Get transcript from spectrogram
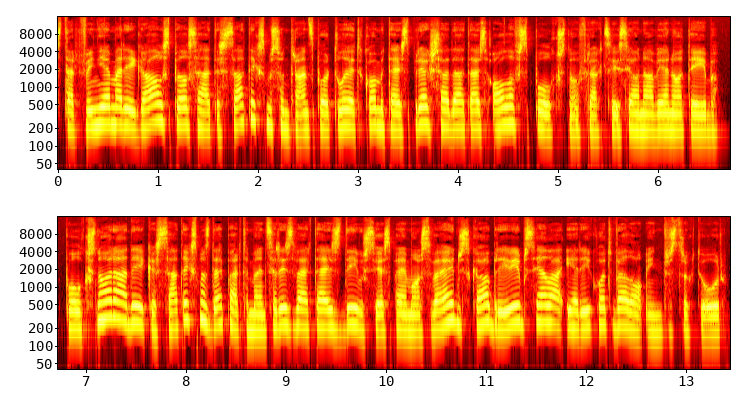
Starp viņiem arī galvaspilsētas satiksmes un transporta lietu komitejas priekšsādātājs Olafs Pulks no frakcijas jaunā vienotība. Pulks norādīja, ka satiksmes departaments ir izvērtējis divus iespējamos veidus, kā brīvības ielā ierīkot velo infrastruktūru.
